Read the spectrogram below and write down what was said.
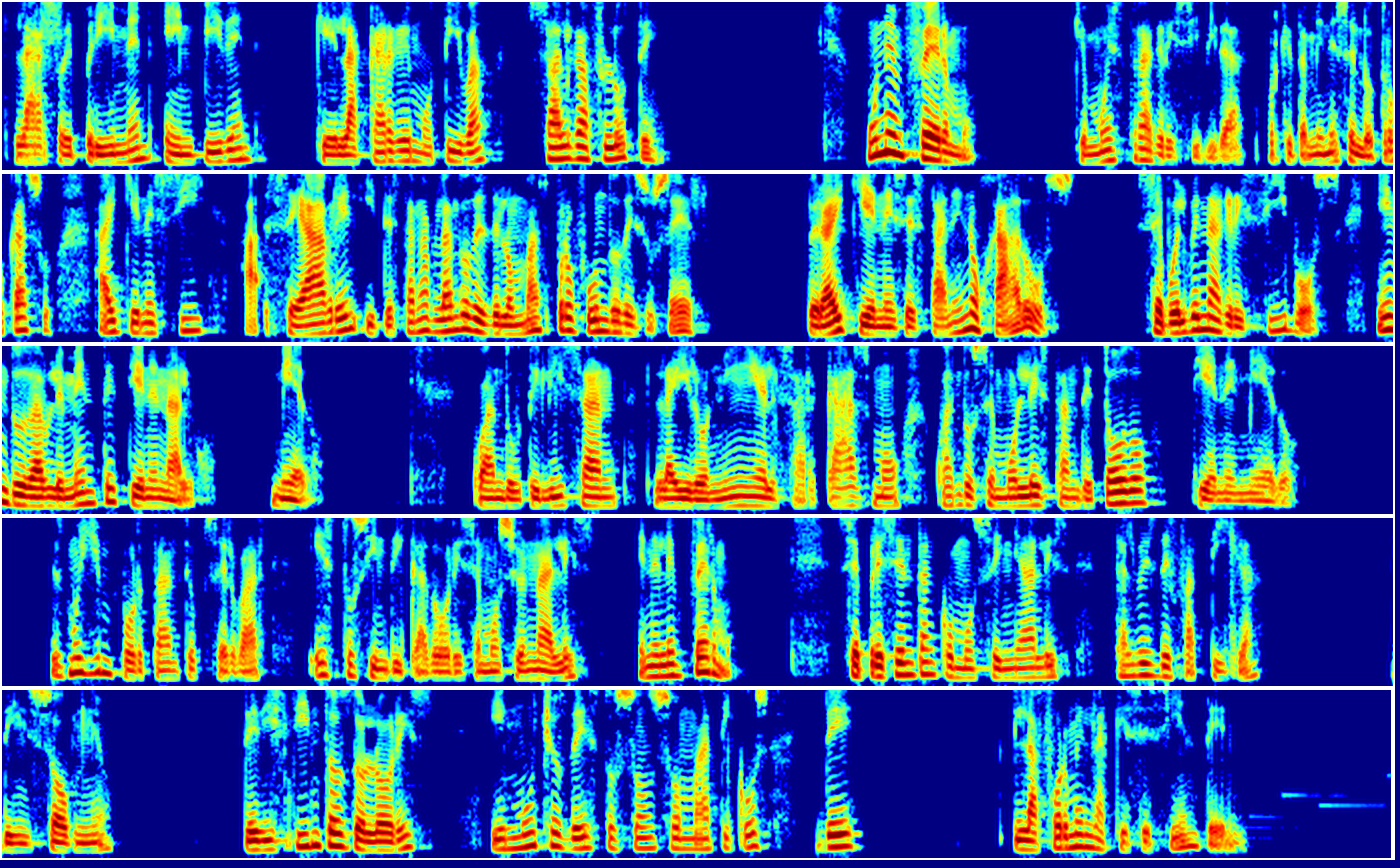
Las reprimen e impiden que la carga emotiva salga a flote. Un enfermo que muestra agresividad, porque también es el otro caso. Hay quienes sí ah, se abren y te están hablando desde lo más profundo de su ser, pero hay quienes están enojados, se vuelven agresivos, indudablemente tienen algo, miedo. Cuando utilizan la ironía, el sarcasmo, cuando se molestan de todo, tienen miedo. Es muy importante observar estos indicadores emocionales en el enfermo. Se presentan como señales tal vez de fatiga, de insomnio, de distintos dolores y muchos de estos son somáticos de la forma en la que se sienten.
